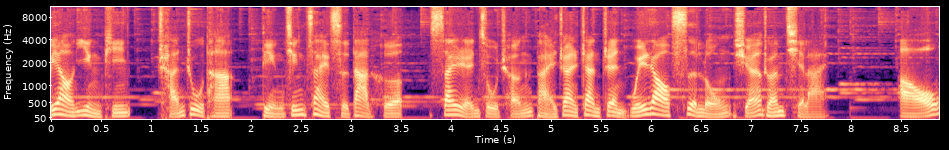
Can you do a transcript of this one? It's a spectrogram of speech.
要硬拼，缠住他！顶晶再次大喝。三人组成百战战阵，围绕刺龙旋转起来。嗷！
